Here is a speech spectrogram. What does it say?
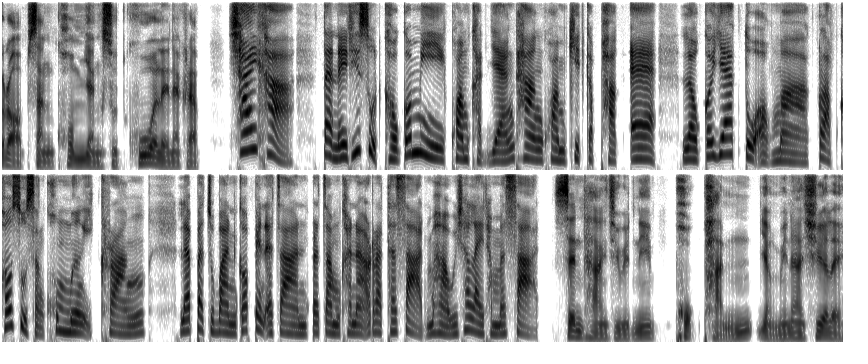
กรอบสังคมอย่างสุดขั้วเลยนะครับ ใช่ค่ะ แต่ในที่สุดเขาก็มีความขัดแย้งทางความคิดกับพรรคแอร์แล้วก็แยกตัวออกมากลับเข้าสู่สังคมเมืองอีกครั้ง และปัจจุบันก็เป็นอาจารย์ประจำคณะรัฐศาสตร์ มหาวิทยาลัยธรรมศาสตร์ เส้นทางชีวิตนี้ผกผันอย่างไม่น่าเชื่อเลย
